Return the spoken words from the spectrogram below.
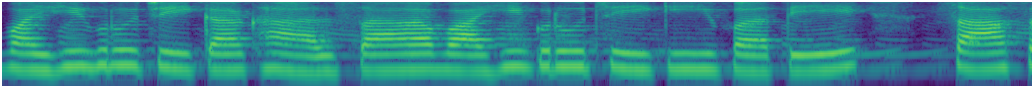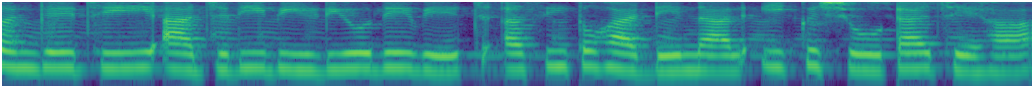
ਵਾਹਿਗੁਰੂ ਜੀ ਕਾ ਖਾਲਸਾ, ਵਾਹਿਗੁਰੂ ਜੀ ਕੀ ਫਤਿਹ। ਸਾਧ ਸੰਗਤ ਜੀ, ਅੱਜ ਦੀ ਵੀਡੀਓ ਦੇ ਵਿੱਚ ਅਸੀਂ ਤੁਹਾਡੇ ਨਾਲ ਇੱਕ ਛੋਟਾ ਜਿਹਾ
